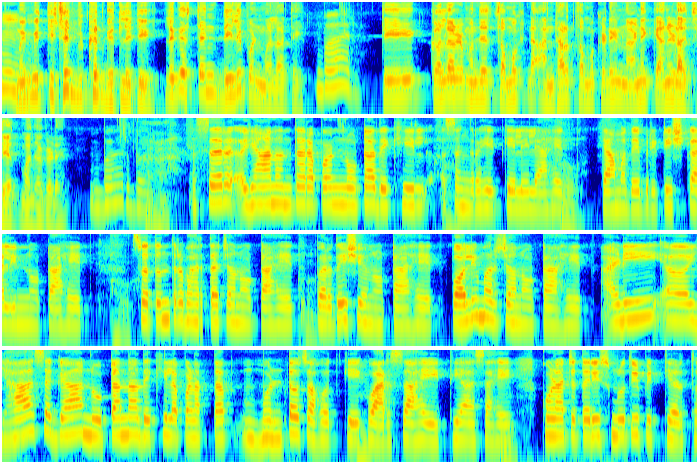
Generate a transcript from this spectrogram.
मग मी तिथेच विकत घेतली ती. लगेच त्यांनी दिली पण मला ती. बर. ती कलर म्हणजे चमकण्या अंधारात चमकणारी नाणी कॅनडाची आहेत माझ्याकडे. बर बर. सर ह्यानंतर आपण नोटा देखील संग्रहित केलेल्या आहेत. त्यामध्ये ब्रिटिशकालीन नोटा आहेत. स्वतंत्र भारताच्या नोटा आहेत परदेशी नोटा आहेत पॉलिमरच्या नोटा आहेत आणि ह्या सगळ्या नोटांना देखील आपण आता म्हणतोच आहोत की एक वारसा आहे इतिहास आहे. कोणाच्या तरी स्मृतीप्रित्यर्थ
